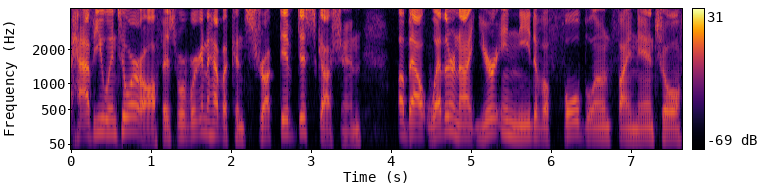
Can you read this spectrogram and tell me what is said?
have you into our office where we're going to have a constructive discussion about whether or not you're in need of a full blown financial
